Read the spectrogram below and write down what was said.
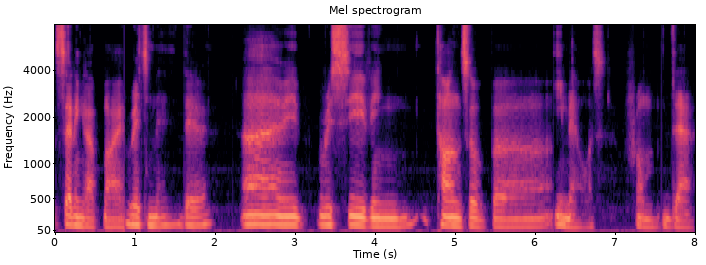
setting up my resume there. I'm receiving tons of uh, emails from that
